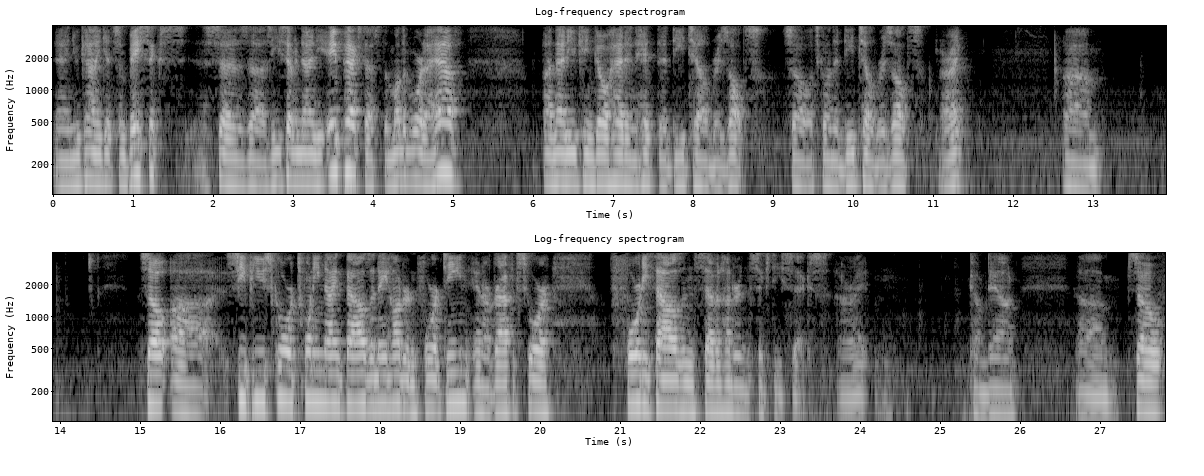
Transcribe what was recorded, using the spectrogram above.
And you kind of get some basics. It says uh, Z790 Apex, that's the motherboard I have. And then you can go ahead and hit the detailed results. So let's go into detailed results, all right? Um, so uh, CPU score 29,814 and our graphics score 40,766. All right. Come down. Um, so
